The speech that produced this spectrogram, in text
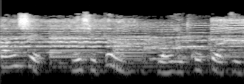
方式，也许更容易突破自己。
